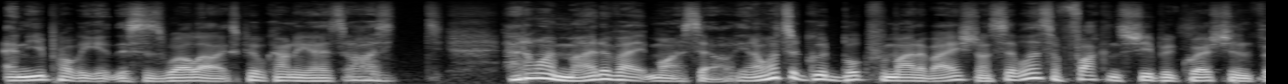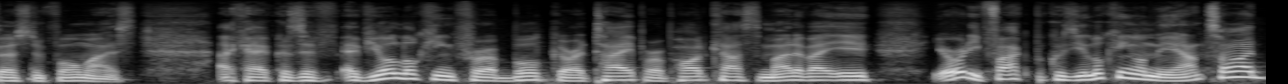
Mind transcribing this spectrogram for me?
and you probably get this as well, Alex. People come to you and go, oh, how do I motivate myself? You know, what's a good book for motivation? I said, well, that's a fucking stupid question, first and foremost. Okay. Because if, if you're looking for a book or a tape or a podcast to motivate you, you're already fucked because you're looking on the outside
